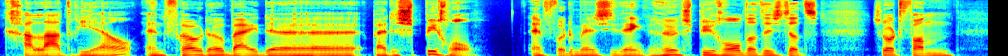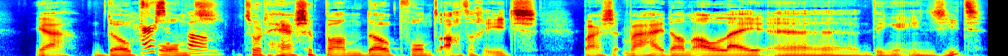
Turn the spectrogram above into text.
Galadriel en Frodo bij de, bij de spiegel. En voor de mensen die denken, huh, spiegel, dat is dat soort van, ja, doopvond. Hersenpan. Een soort hersenpan, doopvondachtig iets. Waar, ze- waar hij dan allerlei eh, dingen in ziet.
